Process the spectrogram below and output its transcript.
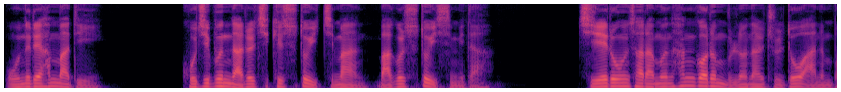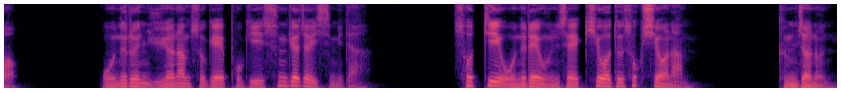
오늘의 한마디. 고집은 나를 지킬 수도 있지만 막을 수도 있습니다. 지혜로운 사람은 한 걸음 물러날 줄도 아는 법. 오늘은 유연함 속에 복이 숨겨져 있습니다. 소띠 오늘의 운세 키워드 속시원함. 금전운.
